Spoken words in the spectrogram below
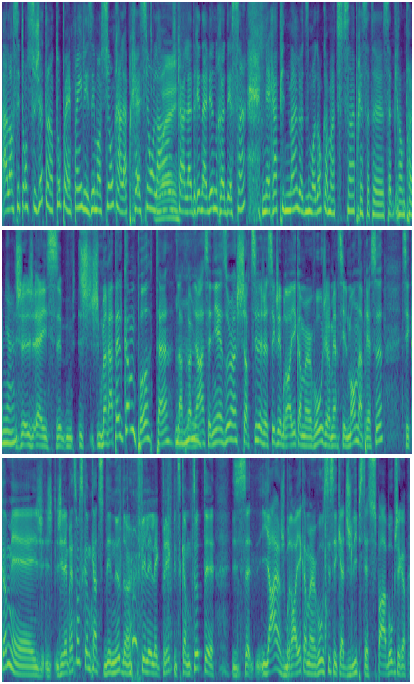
Alors, c'est ton sujet tantôt, Pimpin, les émotions quand la pression lâche, Ouais. quand l'adrénaline redescend. Mais rapidement, là, dis-moi donc comment tu te sens après cette, euh, cette grande première? Je, je- hey, c'est- je- je me rappelle comme pas tant de la première. C'est niaiseux, hein? Je suis sorti, là, je sais que j'ai braillé comme un veau, j'ai remercié le monde. Après ça, c'est comme. euh, j'ai l'impression que c'est comme quand tu dénudes un fil électrique, puis tu comme tout. euh, hier, je braillais comme un veau aussi, c'est 4 juillet, puis c'était super beau, puis j'étais comme.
